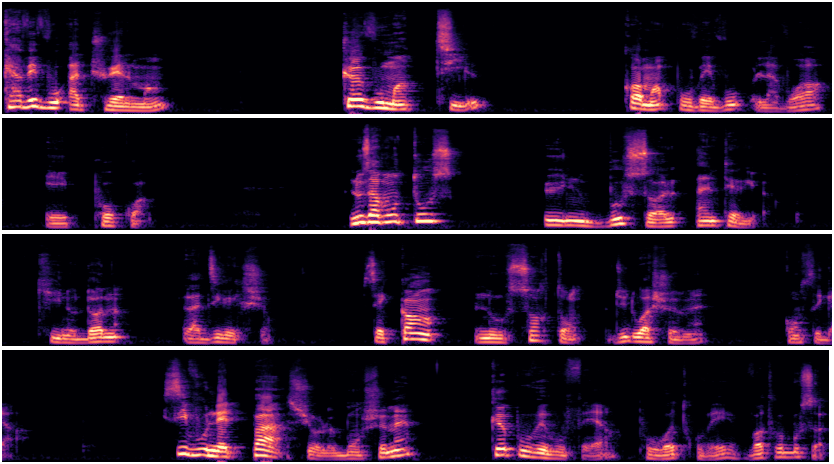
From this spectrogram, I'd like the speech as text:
Qu'avez-vous actuellement? Que vous manque-t-il? Comment pouvez-vous l'avoir et pourquoi? Nous avons tous une boussole intérieure qui nous donne la direction. C'est quand nous sortons du droit chemin qu'on s'égare. Si vous n'êtes pas sur le bon chemin, que pouvez-vous faire pour retrouver votre boussole?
